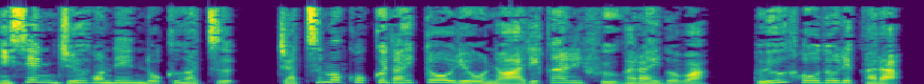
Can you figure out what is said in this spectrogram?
2015年6月、ジャツモ国大統領のアリカリフ・ガライドは、ブーホードレから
